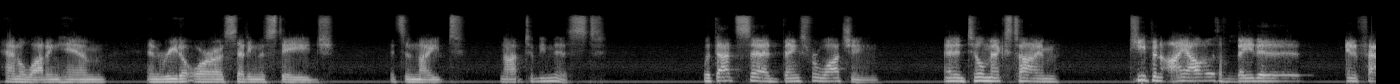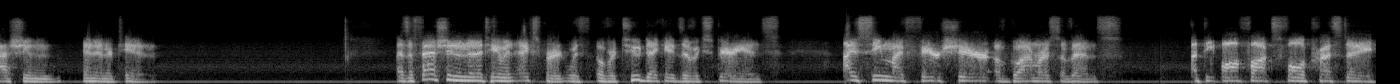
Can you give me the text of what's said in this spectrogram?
Hannah Waddingham and Rita Ora setting the stage, it's a night not to be missed. With that said, thanks for watching, and until next time, keep an eye out for beta in fashion and entertainment. As a fashion and entertainment expert with over two decades of experience, I've seen my fair share of glamorous events. At the Fox Fall Press Day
